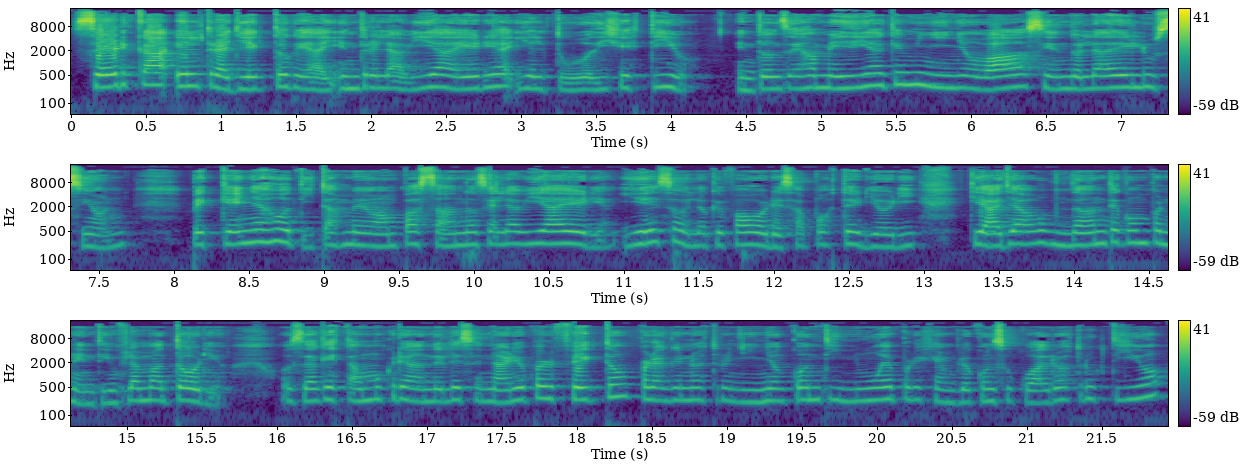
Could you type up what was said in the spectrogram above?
cerca el trayecto que hay entre la vía aérea y el tubo digestivo. Entonces a medida que mi niño va haciendo la dilución, pequeñas gotitas me van pasando hacia la vía aérea y eso es lo que favorece a posteriori que haya abundante componente inflamatorio. O sea que estamos creando el escenario perfecto para que nuestro niño continúe, por ejemplo, con su cuadro obstructivo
